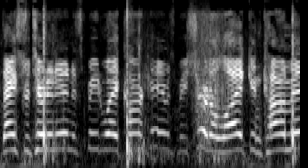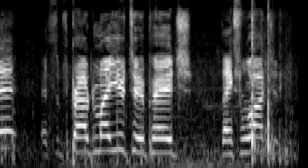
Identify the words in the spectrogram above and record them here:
Thanks for tuning in to Speedway Car Cams. Be sure to like and comment and subscribe to my YouTube page. Thanks for watching.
